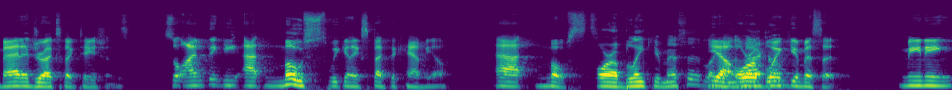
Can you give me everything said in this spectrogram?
manage your expectations. So I'm thinking at most we can expect a cameo. At most Or a blink you miss it. Like yeah, or a blink you miss it. Meaning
